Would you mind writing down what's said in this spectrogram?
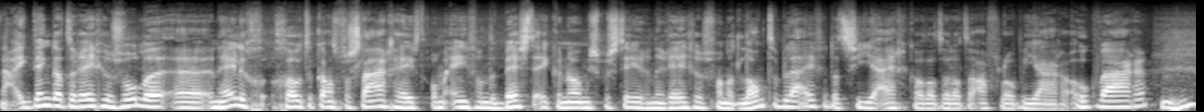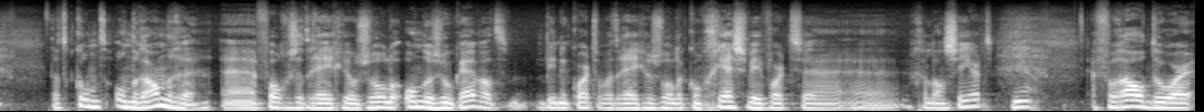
Nou, ik denk dat de regio Zwolle eh, een hele gro- grote kans van slagen heeft om een van de beste economisch presterende regio's van het land te blijven. Dat zie je eigenlijk al dat we dat de afgelopen jaren ook waren. Dat komt onder andere eh, volgens het Regio Zwolle onderzoek, hè, wat binnenkort op het Regio Zwolle congres weer wordt eh, gelanceerd. Ja. Vooral door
